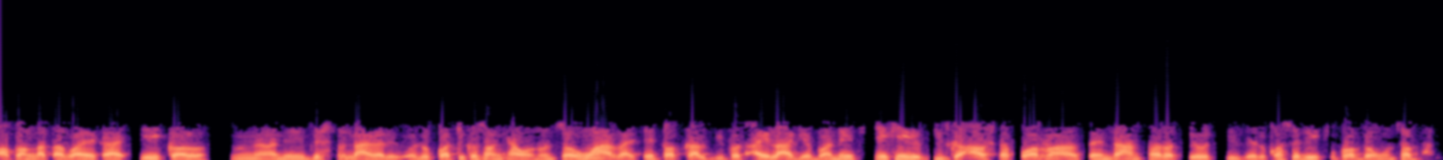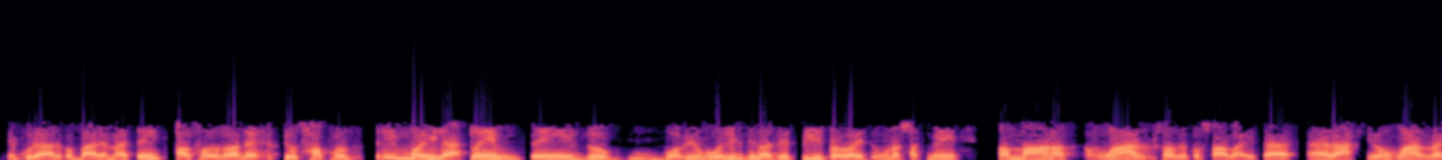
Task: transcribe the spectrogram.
अपाङ्गता भएका एकल अनि ज्येष्ठ नागरिकहरू कतिको सङ्ख्या हुनुहुन्छ उहाँहरूलाई चाहिँ तत्काल विपद आइलाग्यो भने के के चिजको आवश्यकता पर्न चाहिँ जान्छ र त्यो चिजहरू कसरी उपलब्ध हुन्छ भन्ने कुराहरूको बारेमा चाहिँ छलफल गर्ने त्यो छलफल चाहिँ महिला स्वयं चाहिँ जो भोलि भोलिको दिनमा चाहिँ पीडित प्रभावित हुन सक्ने सम्भावना छ। उहाँहरू सबैको सहभागिता राख्यो। उहाँहरूलाई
